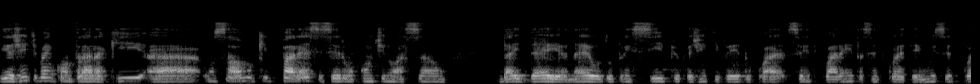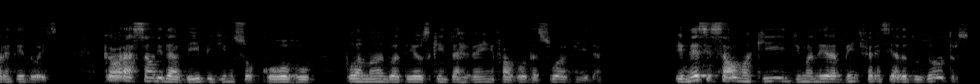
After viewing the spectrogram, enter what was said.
E a gente vai encontrar aqui uh, um salmo que parece ser uma continuação da ideia, né, ou do princípio que a gente vê do 140, 141 e 142, que é a oração de Davi pedindo socorro, clamando a Deus que intervém em favor da sua vida. E nesse salmo aqui, de maneira bem diferenciada dos outros,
